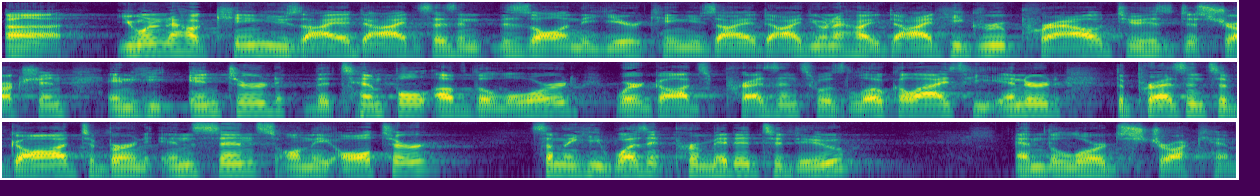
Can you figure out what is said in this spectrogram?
Uh, you want to know how King Uzziah died? It says in, this is all in the year King Uzziah died. You want to know how he died? He grew proud to his destruction and he entered the temple of the Lord where God's presence was localized. He entered the presence of God to burn incense on the altar, something he wasn't permitted to do, and the Lord struck him.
